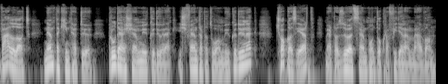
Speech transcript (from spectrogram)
vállalat nem tekinthető prudensen működőnek és fenntartatóan működőnek, csak azért, mert a zöld szempontokra figyelemmel van.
